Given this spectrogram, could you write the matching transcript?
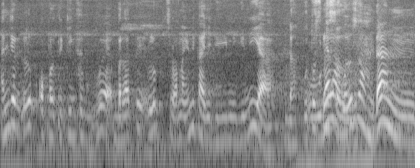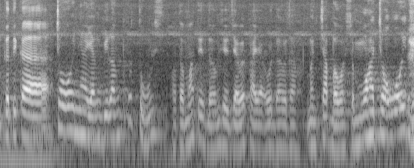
anjir lu overthinking ke gue berarti lu selama ini kayak gini-gini ya. Udah putus Udah lah, nyesel. putus lah. Dan ketika cowoknya yang bilang putus, otomatis dong si cewek kayak udah udah mencap bahwa semua cowok itu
